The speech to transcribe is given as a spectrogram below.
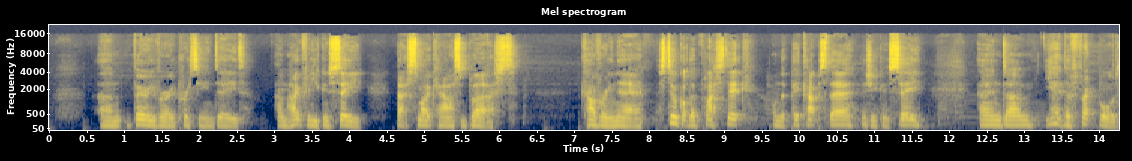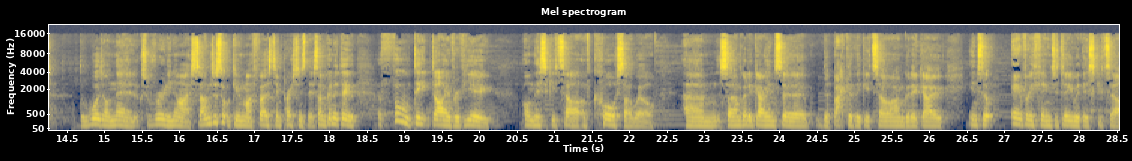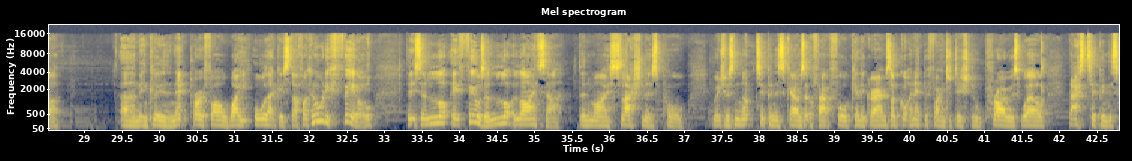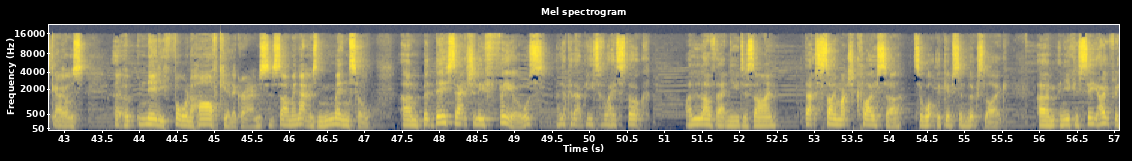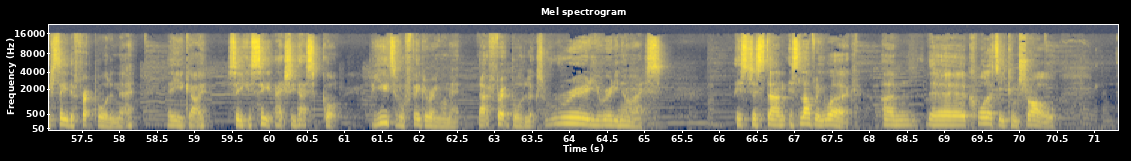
Um, very, very pretty indeed. And um, hopefully you can see that smokehouse burst covering there. Still got the plastic on the pickups there, as you can see. And um, yeah, the fretboard the wood on there looks really nice. So I'm just sort of giving my first impressions of this. I'm going to do a full deep dive review on this guitar. Of course I will. Um, so I'm going to go into the back of the guitar. I'm going to go into everything to do with this guitar, um, including the neck profile, weight, all that good stuff. I can already feel that it's a lot. It feels a lot lighter than my Slash Les Paul, which was not tipping the scales at about four kilograms. I've got an Epiphone Traditional Pro as well. That's tipping the scales nearly four and a half kilograms. So, I mean, that was mental. Um, but this actually feels, and look at that beautiful headstock. I love that new design. That's so much closer to what the Gibson looks like. Um, and you can see, hopefully see the fretboard in there. There you go. So you can see, actually, that's got beautiful figuring on it. That fretboard looks really, really nice. It's just, um, it's lovely work. Um, the quality control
